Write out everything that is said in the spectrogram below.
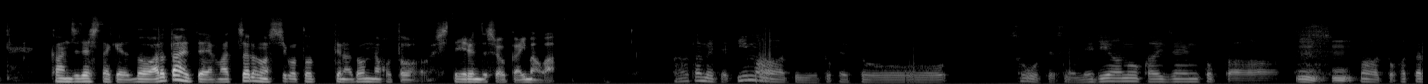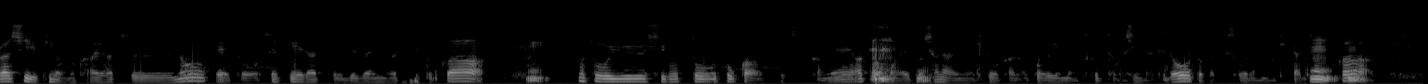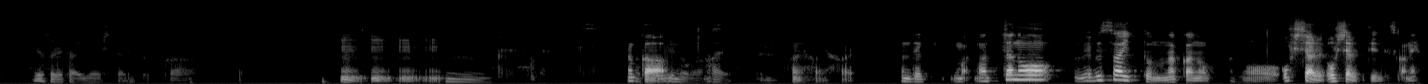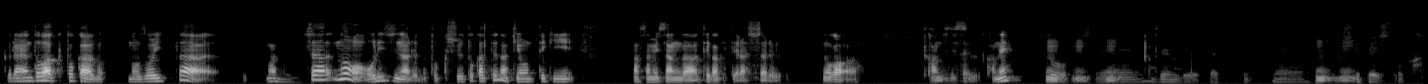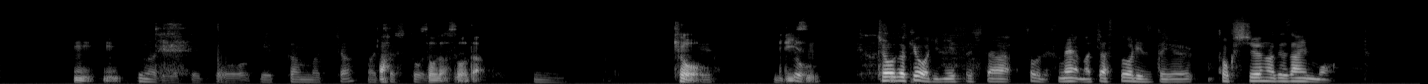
感じでしたけれど、改めて抹茶ルの仕事っていうのはどんなことをしているんでしょうか今は。改めて今で言うと、えっと、そうですね、メディアの改善とか、うんうん。まあ、あと新しい機能の開発の、えっと、設計だったりデザインだったりとか、うんまあ、そういう仕事とかですかね。あとは、まあえっと、社内の人からこういうもの作ってほしいんだけどとかで相談が来たりとか、うんでそれ対応したりとか、うんうんうんうん。うん、なんまあかそういうのが、はい。はいはいはい。なんで、ま、抹茶のウェブサイトの中のあのオフィシャル、オフィシャルっていうんですかね、クライアントワークとかの除いた抹茶のオリジナルの特集とかっていうのは基本的にあさみさんが手掛けてらっしゃるのが感じですかね。そうですうんね。全部やってますね。うんうん特集ページとか。うんうん。今で言うと、えっと、月刊抹茶？抹あ茶ストーリーズ。そうだそうだ。うん。今日えリリース？ちょうど今日リリースした、そうですね、抹茶ストーリーズという特集のデザインも、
